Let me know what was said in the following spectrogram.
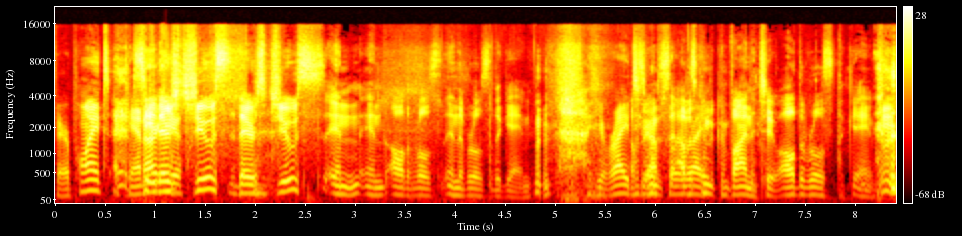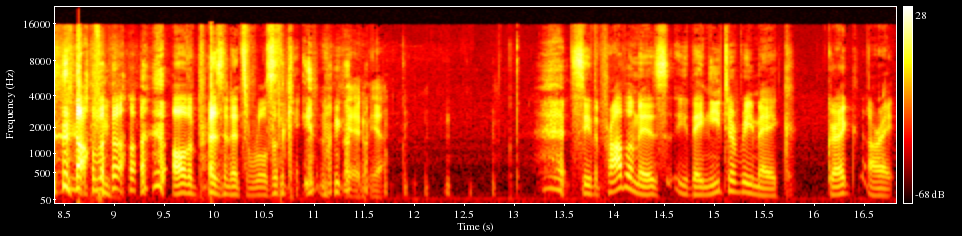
fair point. I can't See, argue. there's juice. There's juice in, in all the rules in the rules of the game. You're right. I was going to say I was right. combine the two. All the rules of the game. all, the, all the president's rules of the game. okay, yeah. See, the problem is they need to remake. Greg, all right.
